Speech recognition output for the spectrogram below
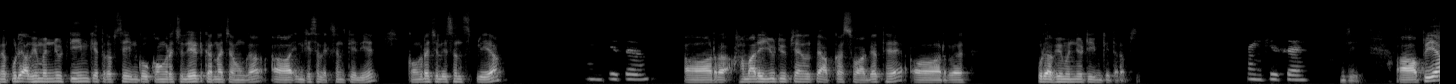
मैं पूरे अभिमन्यु टीम की तरफ़ से इनको कॉन्ग्रेचुलेट करना चाहूँगा इनके सिलेक्शन के लिए। Congratulation Priya. Thank you sir और हमारे यूट्यूब चैनल पे आपका स्वागत है और पूरे अभिमन्यु टीम की तरफ़ से। Thank you sir ji. Priya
